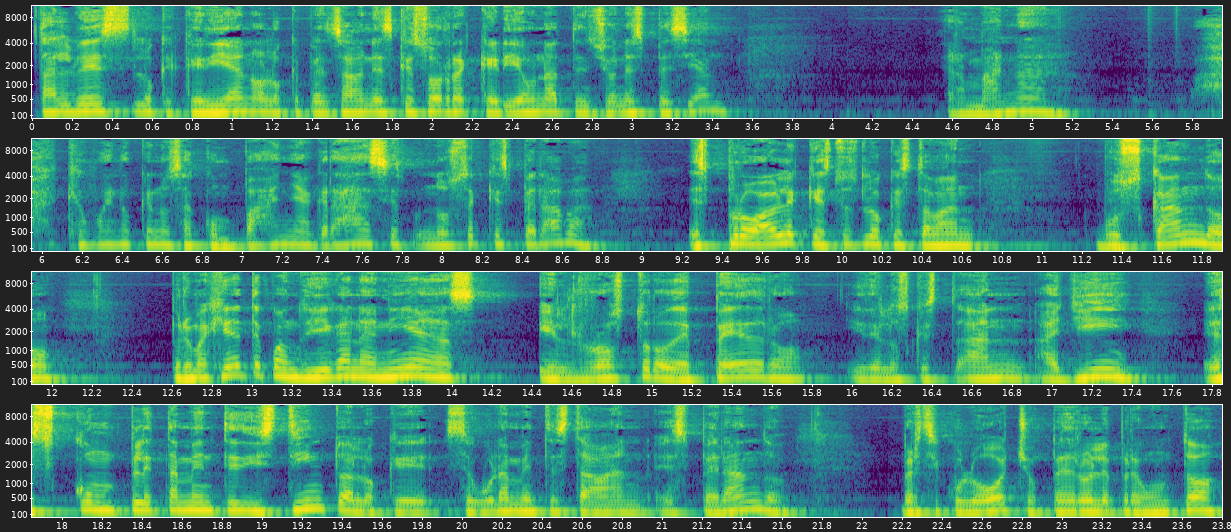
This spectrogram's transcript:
tal vez lo que querían o lo que pensaban es que eso requería una atención especial. Hermana, ay, qué bueno que nos acompaña, gracias. No sé qué esperaba. Es probable que esto es lo que estaban buscando. Pero imagínate cuando llegan Anías y el rostro de Pedro y de los que están allí es completamente distinto a lo que seguramente estaban esperando. Versículo 8, Pedro le preguntó,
